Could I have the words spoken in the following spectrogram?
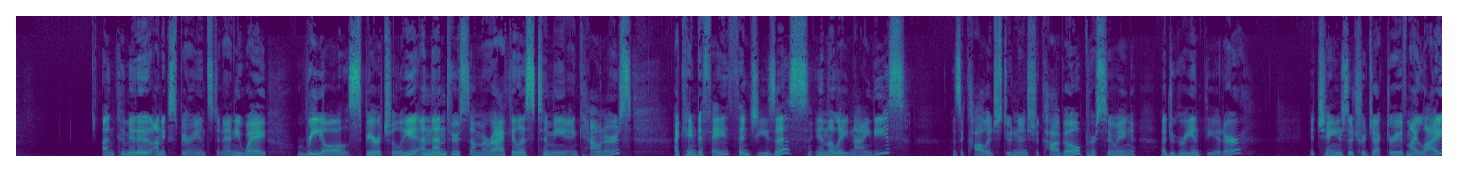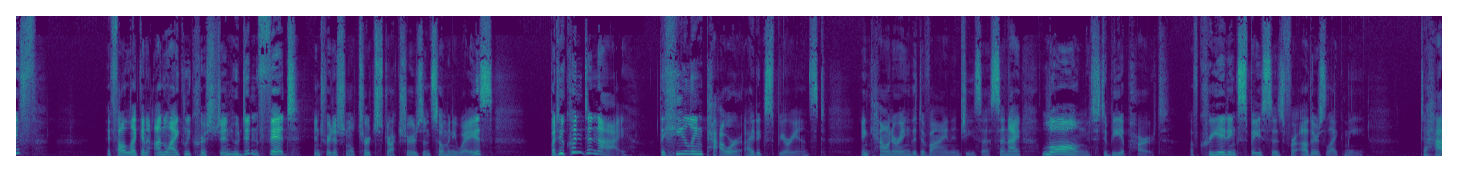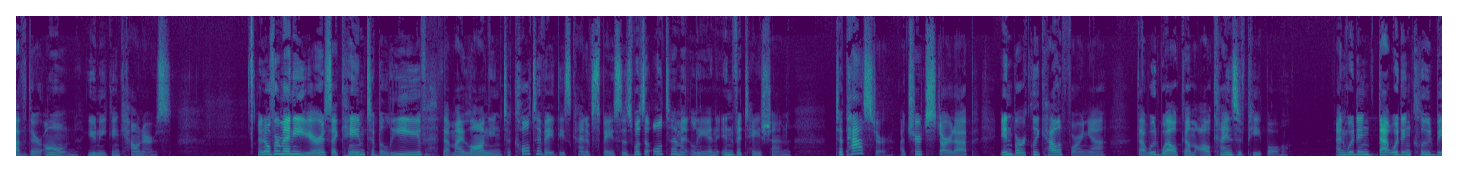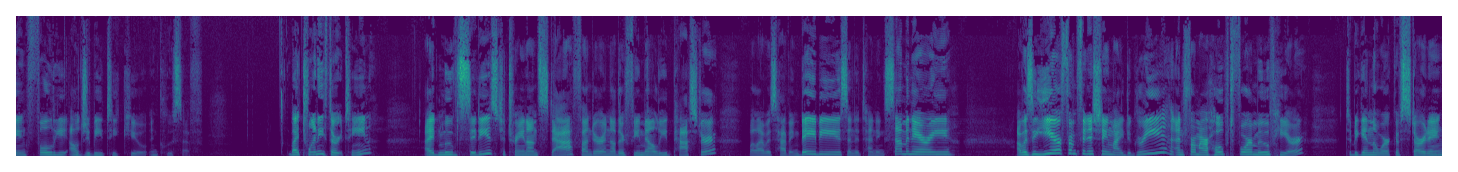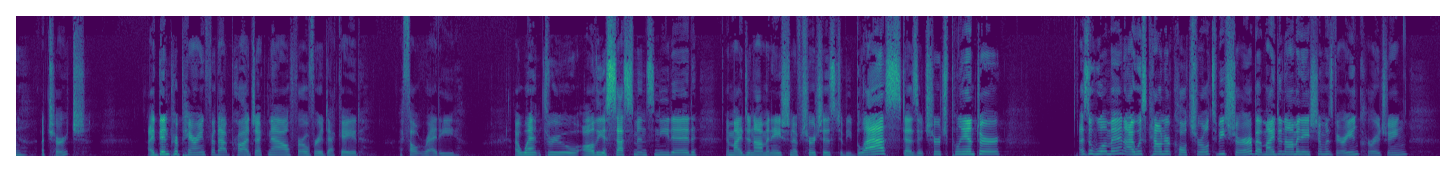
uncommitted, unexperienced in any way real spiritually, and then through some miraculous to me encounters, I came to faith in Jesus in the late 90s as a college student in Chicago pursuing a degree in theater. It changed the trajectory of my life. I felt like an unlikely Christian who didn't fit in traditional church structures in so many ways, but who couldn't deny the healing power I'd experienced encountering the divine in Jesus. And I longed to be a part of creating spaces for others like me to have their own unique encounters. And over many years, I came to believe that my longing to cultivate these kind of spaces was ultimately an invitation to pastor a church startup in Berkeley, California, that would welcome all kinds of people and would in, that would include being fully LGBTQ inclusive. By 2013, I had moved cities to train on staff under another female lead pastor while I was having babies and attending seminary. I was a year from finishing my degree and from our hoped for move here to begin the work of starting a church. I'd been preparing for that project now for over a decade. I felt ready. I went through all the assessments needed in my denomination of churches to be blessed as a church planter. As a woman, I was countercultural to be sure, but my denomination was very encouraging.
